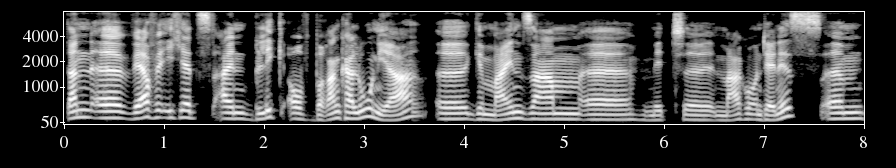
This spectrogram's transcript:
dann äh, werfe ich jetzt einen Blick auf Brancalonia äh, gemeinsam äh, mit äh, Marco und Dennis, ähm,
